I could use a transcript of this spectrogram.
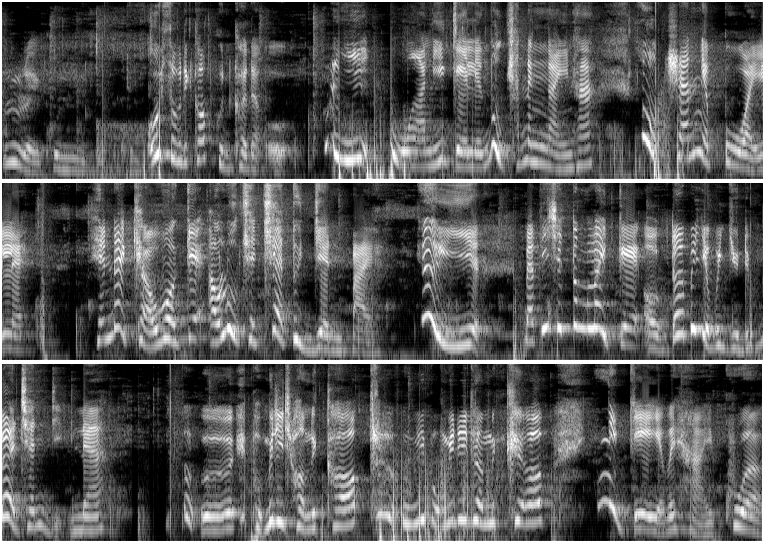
รู้เลยคุณโอ้ยสวัสดีครับคุณคาดาโอเฮ้ยวันนี้แกเลี้ยงลูกฉันยังไงนะลูกฉันเนี่ยป่วยเลยเห็นได้แข่วว่าแกเอาลูกฉันแช่ตู้เย็นไปเฮ้ยแบบที่ฉันต้องไล่แกออกได้ไม่อย่ามาอยู่ในบ้านฉันดินะ เอ้ยผมไม่ได้ทำนะครับเอ้ยผมไม่ได้ทำนะครับ นี่แกอย่าไปหายความ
